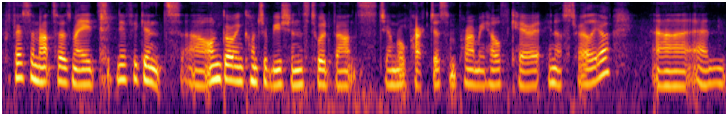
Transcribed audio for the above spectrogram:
Professor Mazza has made significant uh, ongoing contributions to advance general practice and primary health care in Australia, uh, and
